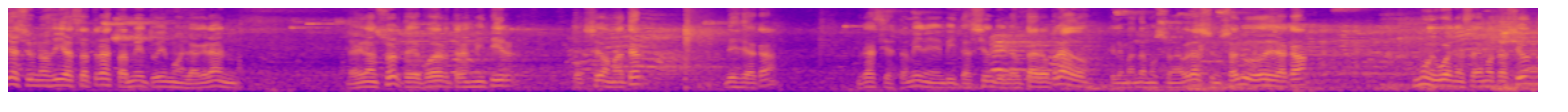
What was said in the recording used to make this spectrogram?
Y hace unos días atrás también tuvimos la gran, la gran suerte de poder transmitir boxeo amateur desde acá. Gracias también a la invitación de Lautaro Prado, que le mandamos un abrazo y un saludo desde acá. Muy buena esa demostración.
